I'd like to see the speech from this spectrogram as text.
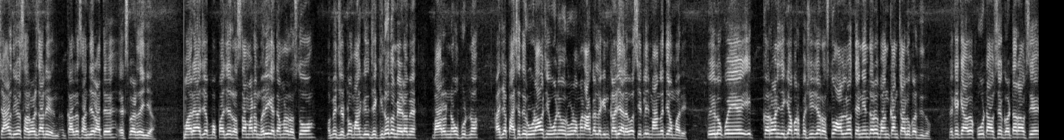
ચાર દિવસ સારવાર ચાલી, કાલે સાંજે રાતે એક્સપાયર થઈ ગયા. મારે આ જે પપ્પા જે રસ્તા માટે મરી ગયા તેમનો રસ્તો અમે જેટલો માગી, જે કીધો હતો મેડમે બાર નવ ફૂટનો આ જે પાછળથી રોડ આવે છે, એવો ને એવો રોડ અમને આગળ લગીને કાઢી આલે, બસ એટલી જ માંગ હતી અમારી. તો એ લોકોએ એક કરવાની જગ્યા પર પછી જે રસ્તો આવેલો, તેની અંદર બાંધકામ ચાલુ કરી દીધો. એટલે કે હવે કોટ આવશે, ગટર આવશે,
